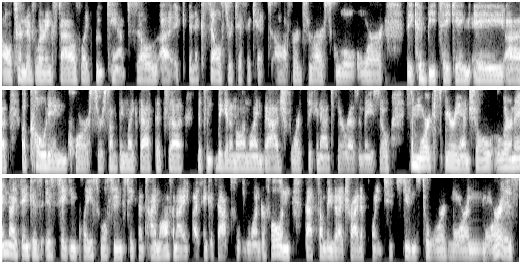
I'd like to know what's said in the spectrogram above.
alternative learning styles like boot camp. So uh, an Excel certificate offered through our school, or they could be taking a uh, a coding course or something like that. That's a that's a, they get an online badge for it they can add to their resume. So some more experiential learning, I think, is is taking place while students take that time off, and I I think it's absolutely wonderful. And that's something that I try to point to students toward more and more is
